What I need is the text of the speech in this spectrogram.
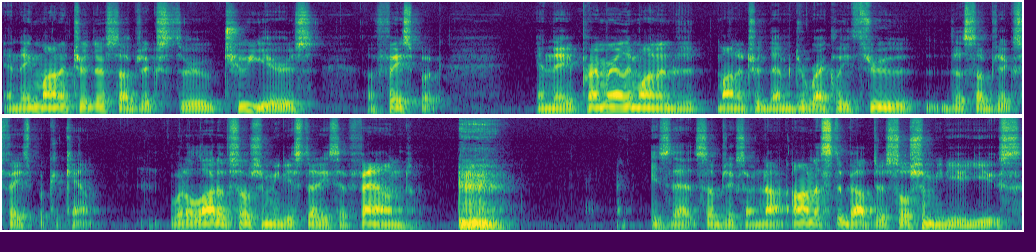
and they monitored their subjects through two years of Facebook. And they primarily monitored, monitored them directly through the subject's Facebook account. What a lot of social media studies have found is that subjects are not honest about their social media use.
